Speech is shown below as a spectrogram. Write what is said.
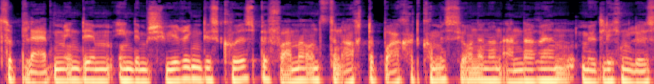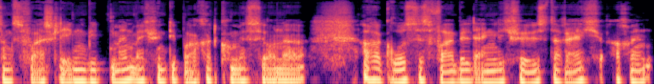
zu bleiben in dem, in dem schwierigen Diskurs, bevor wir uns dann auch der Borchardt-Kommissionen und anderen möglichen Lösungsvorschlägen widmen, weil ich finde die Borchardt-Kommission auch ein großes Vorbild eigentlich für Österreich, auch wenn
